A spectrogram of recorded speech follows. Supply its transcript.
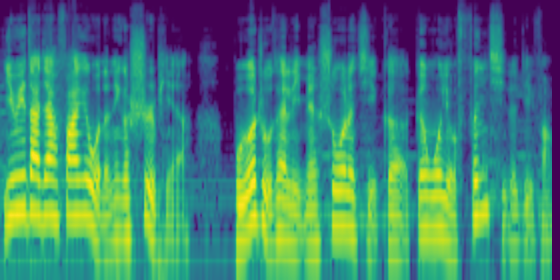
因为大家发给我的那个视频啊，博主在里面说了几个跟我有分歧的地方。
